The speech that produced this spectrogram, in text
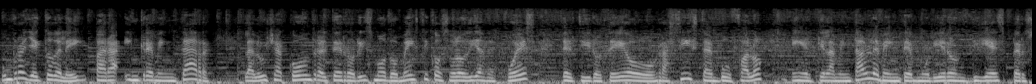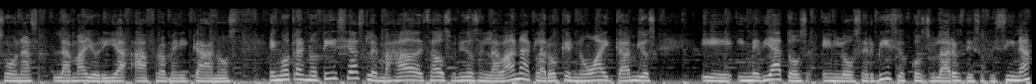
un proyecto de ley para incrementar la lucha contra el terrorismo doméstico solo días después del tiroteo racista en Búfalo, en el que lamentablemente murieron 10 personas la mayoría afroamericanos. En otras noticias, la Embajada de Estados Unidos en La Habana aclaró que no hay cambios eh, inmediatos en los servicios consulares de su oficina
